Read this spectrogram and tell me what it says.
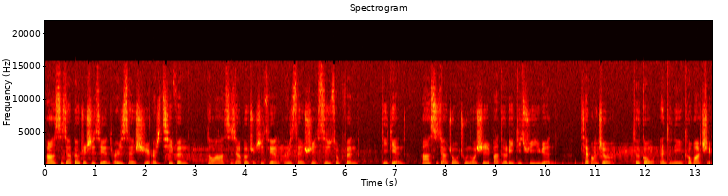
阿拉斯加标准时间二十三时二十七分到阿拉斯加标准时间二十三时四十九分，地点阿拉斯加州朱诺市巴特利地区医院，采访者。特工 Anthony Kovacic，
